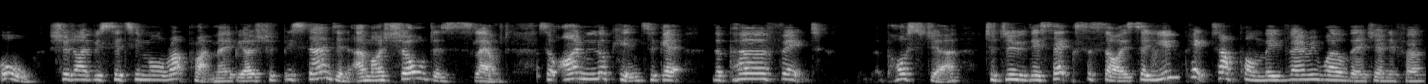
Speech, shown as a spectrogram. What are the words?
oh, should I be sitting more upright? Maybe I should be standing. Are my shoulders slouched? So I'm looking to get the perfect posture to do this exercise. So you picked up on me very well there, Jennifer.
